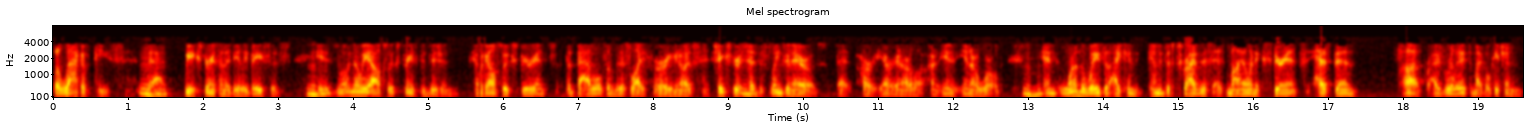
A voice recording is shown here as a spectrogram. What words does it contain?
the lack of peace mm-hmm. that we experience on a daily basis mm-hmm. is, well, no, we also experience division and we also experience the battles of this life, or, you know, as Shakespeare said, mm-hmm. the slings and arrows that are, are in our, in, in our world. Mm-hmm. And one of the ways that I can kind of describe this as my own experience has been, uh, I've related to my vocation,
